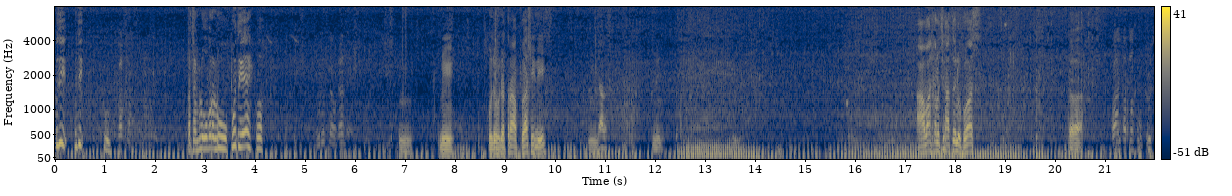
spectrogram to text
putih putih. Uh. Kacamplung pernah luput ya. Oh. Lurus lah udah. Hmm. Nih, udah udah terabas ini. Hmm. Nih. Awas kalau jatuh loh bos. Kudus.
